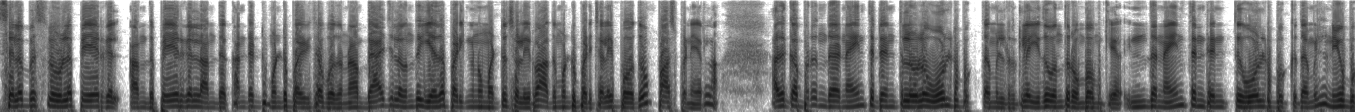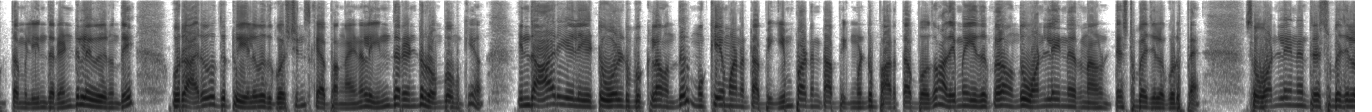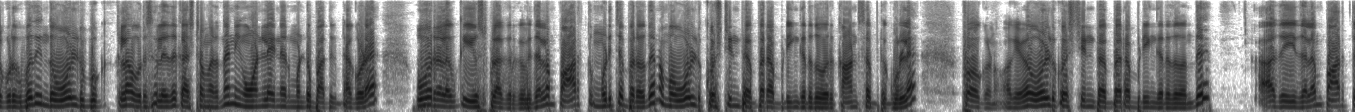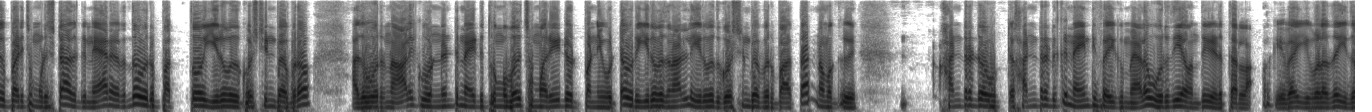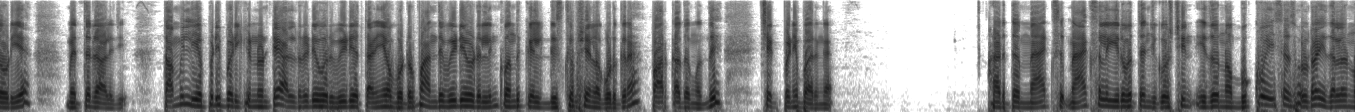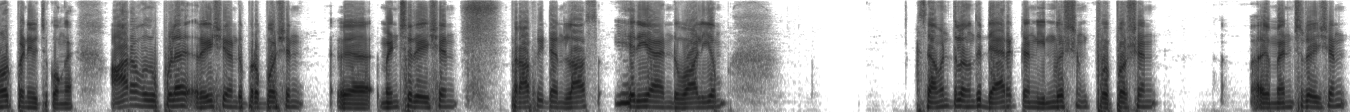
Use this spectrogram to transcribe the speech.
சிலபஸில் உள்ள பெயர்கள் அந்த பெயர்கள் அந்த கண்டென்ட் மட்டும் படித்தா போதும். நான் பேட்சில் வந்து எதை படிக்கணும் மட்டும் சொல்லிடுவோம் அதை மட்டும் படித்தாலே போதும். பாஸ் பண்ணிடலாம். அதுக்கப்புறம் இந்த நைன்த்து டென்த்தில் உள்ள ஓல்டு புக் தமிழ் இருக்குல்ல இது வந்து ரொம்ப முக்கியம். இந்த ninth and tenth old book Tamil new book Tamil இந்த ரெண்டுல இருந்தே ஒரு அறுபது டு எழுபது கொஸ்டின்ஸ் கேட்பாங்க. அதனால் இந்த ரெண்டு ரொம்ப முக்கியம். இந்த ஆறு ஏழு எட்டு ஓல்டு புக்கெலாம் வந்து முக்கியமான டாபிக் இம்பார்ட்டன்ட் டாபிக் மட்டும் பார்த்தா போதும். அதேமாதிரி இதுக்கெல்லாம் வந்து ஒன்லைனர் நான் டெஸ்ட் பேஜில் கொடுப்பேன். ஸோ ஒன்லைனர் டெஸ்ட் பேஜில் கொடுக்கும்போது இந்த ஓல்டு புக்குக்கெலாம் ஒரு சில இது கஷ்டமாக இருந்தால் நீங்கள் லைனர் மட்டும் பார்த்துக்கிட்டா கூட ஓரளவுக்கு யூஸ்ஃபுல்லாக இருக்கும். இதெல்லாம் பார்த்து முடித்த பிறகு தான் நம்ம ஓல்டு கொஸ்டின் பேப்பர் அப்படிங்கிறது ஒரு கான்செப்டுக்குள்ளே போகணும். ஓகேவா ஓல்டு கொஸ்டின் பேப்பர் அப்படிங்கிறது வந்து அது இதெல்லாம் பார்த்து படித்து முடிச்சுட்டு அதுக்கு நேரம் இருந்தால் ஒரு பத்தோ இருபது கொஸ்டின் பேப்பரோ அது ஒரு நாளைக்கு ஒன்றுட்டு நைட்டு தூங்கும்போது சும்மா ரீட் அவுட் பண்ணி விட்டால் ஒரு இருபது நாளில் இருபது கொஸ்டின் பேப்பர் பார்த்தா நமக்கு ஹண்ட்ரட் அவுட் ஹண்ட்ரடுக்கு நைன்ட்டி ஃபைவ்க்கு மேலே உறுதியாக வந்து எடுத்துடலாம் ஓகேவா இவ்வளோ தான் இதோடைய மெத்தடாலஜி தமிழ் எப்படி படிக்கணுன்ட்டே ஆல்ரெடி ஒரு வீடியோ தனியாக போட்டிருப்போம். அந்த வீடியோட லிங்க் வந்து டிஸ்கிரிப்ஷனில் கொடுக்குறேன். பார்க்காதவங்க வந்து செக் பண்ணி பாருங்கள் அடுத்து மேக்ஸ் மேக்ஸில் இருபத்தஞ்சு கொஸ்டின் இது நான் புக் வைஸாக சொல்கிறேன் இதெல்லாம் நோட் பண்ணி வச்சுக்கோங்க. ஆறாம் வகுப்பில் ratio and proportion mensuration profit and loss area and volume செவன்த்தில் வந்து direct and investment proportion mensuration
